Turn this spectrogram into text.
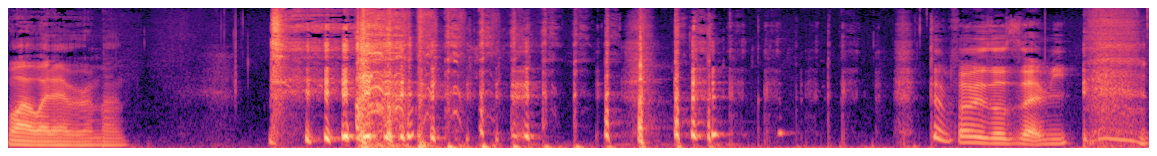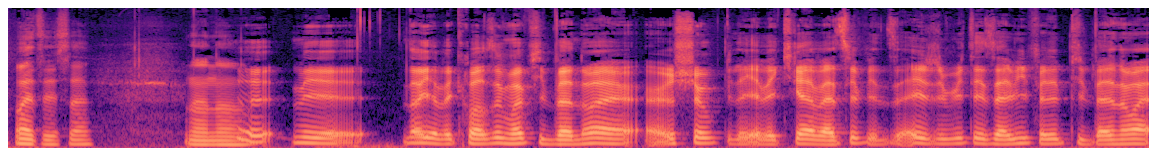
Ouais, whatever, man. T'as pas mes autres amis. Ouais, c'est ça. Non, non. Euh, mais euh, non, il avait croisé moi puis Benoît à un show, puis là il avait écrit à Mathieu, puis il disait Hey, j'ai vu tes amis Philippe puis Benoît,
